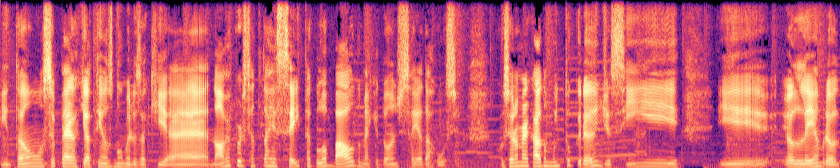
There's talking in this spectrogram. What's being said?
Então, você pega aqui, ó, tem os números aqui, é 9% da receita global do McDonald's saía da Rússia. A Rússia era um mercado muito grande, assim, e e eu lembro, eu,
